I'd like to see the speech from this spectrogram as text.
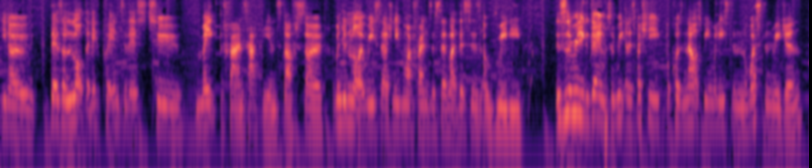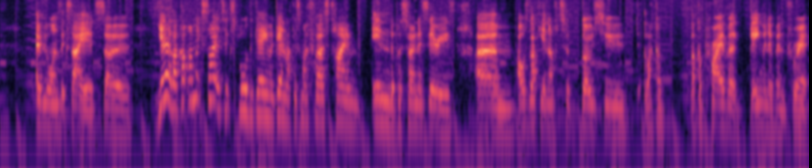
you know, there's a lot that they've put into this to make the fans happy and stuff. So I've been doing a lot of research, and even my friends have said like this is a really, this is a really good game. So re- and especially because now it's being released in the Western region, everyone's excited. So yeah, like I'm excited to explore the game again. Like it's my first time in the Persona series. Um, I was lucky enough to go to like a like a private gaming event for it.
